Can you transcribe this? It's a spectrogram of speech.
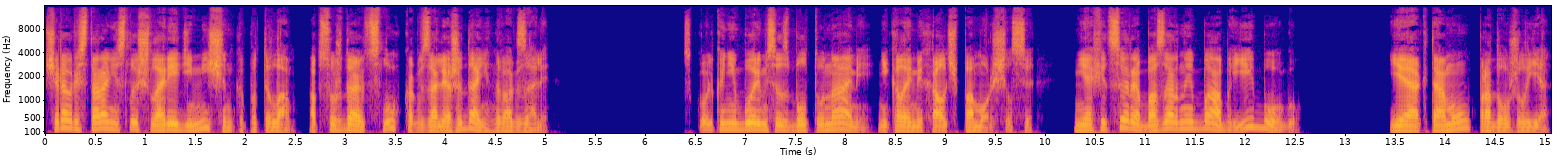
Вчера в ресторане слышал о рейде Мищенко по тылам. Обсуждают вслух, как в зале ожидания на вокзале. Сколько не боремся с болтунами, Николай Михайлович поморщился. Не офицеры, а базарные бабы, ей-богу. Я к тому, продолжил я,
